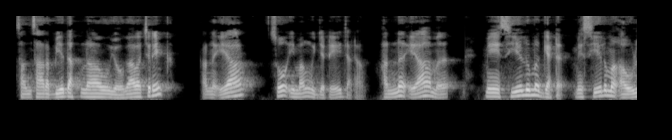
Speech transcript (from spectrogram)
සංසාර බිය දක්නා වූ යෝගාවචරයෙක් අන්න එයා සෝ ඉමං විජටේ ජටං. අන්න එයාම මේ සියලුම ගැට මේ සියලුම අවුල්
